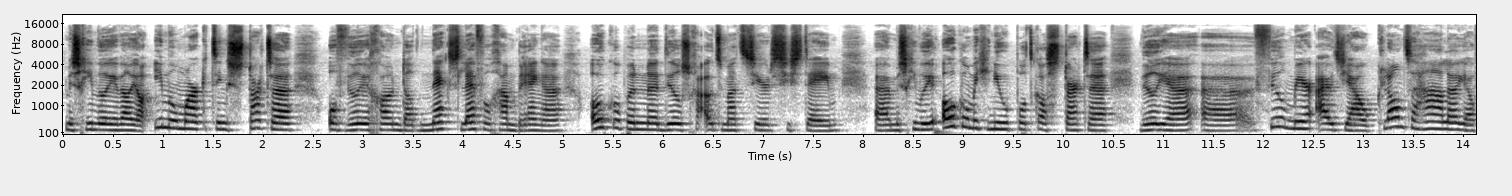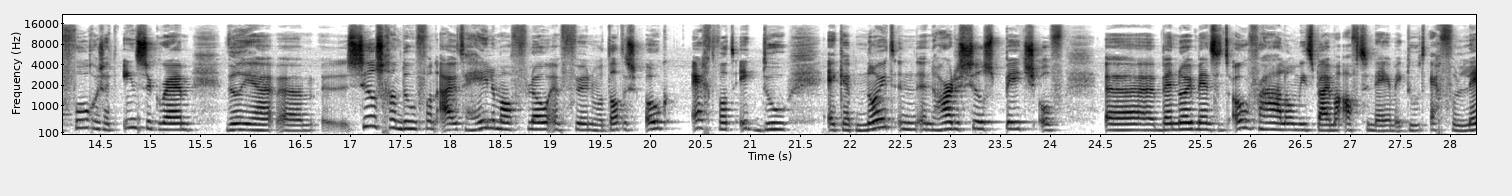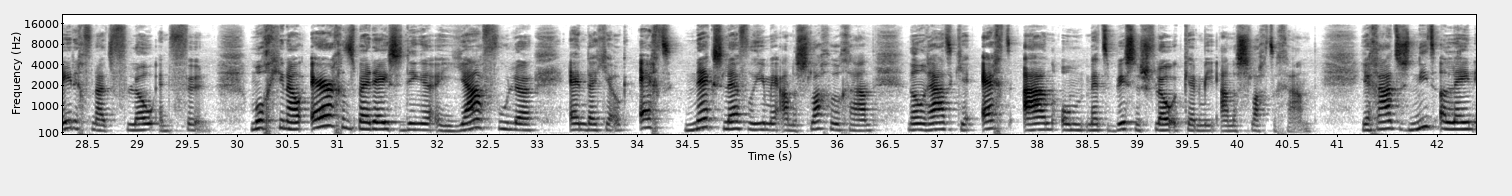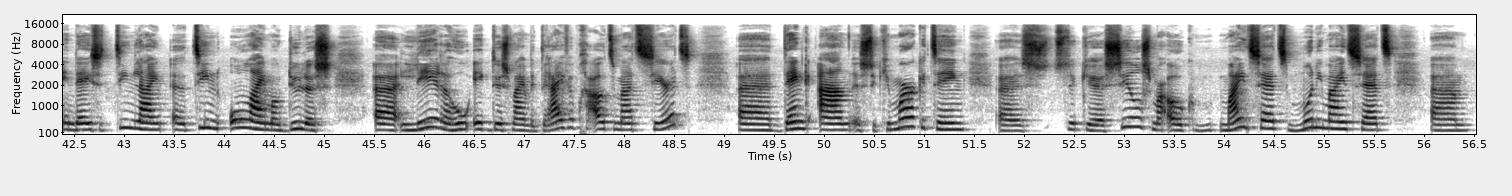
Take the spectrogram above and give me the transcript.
Misschien wil je wel jouw e-mailmarketing starten of wil je gewoon dat next level gaan brengen, ook op een eh, deels geautomatiseerd systeem. Uh, misschien wil je ook al met je nieuwe podcast starten. Wil je uh, veel meer uit jouw klanten halen, jouw volgers uit Instagram. Wil je um, sales gaan doen vanuit helemaal flow en fun, want dat is ook echt wat ik doe. Ik heb nooit een, een harde sales pitch of uh, ben nooit mensen het overhalen om iets bij me af te nemen. Ik doe het echt volledig vanuit flow en fun. Mocht je nou ergens bij deze dingen een ja voelen en dat je ook echt next level hiermee aan de slag wil gaan, dan raad ik je echt aan om met de Business Flow Academy aan de slag te gaan. Je gaat dus niet alleen in deze 10 uh, online modules uh, leren hoe ik dus mijn bedrijf heb geautomatiseerd. Uh, denk aan een stukje marketing, een uh, stukje sales, maar ook mindset, money mindset. Um,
